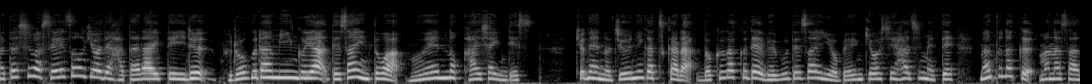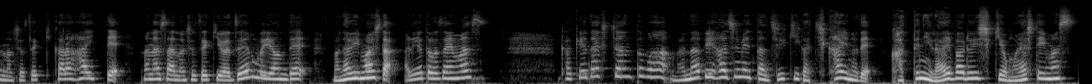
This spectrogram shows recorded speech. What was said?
私は製造業で働いているプログラミングやデザインとは無縁の会社員です。去年の12月から独学で Web デザインを勉強し始めて、なんとなくマナさんの書籍から入って、マナさんの書籍は全部読んで学びました。ありがとうございます。駆け出しちゃんとは学び始めた時期が近いので、勝手にライバル意識を燃やしています。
